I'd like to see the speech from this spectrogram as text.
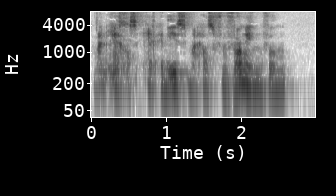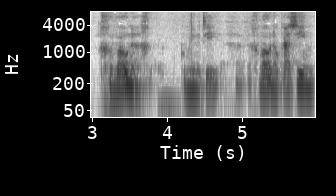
Maar en is. Er als, er, en is, maar als vervanging van gewone community, uh, gewoon elkaar zien,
